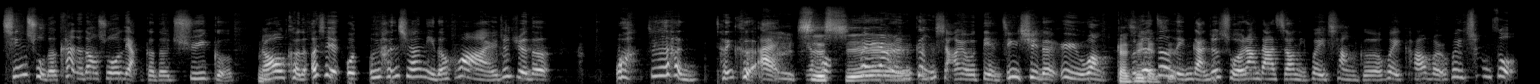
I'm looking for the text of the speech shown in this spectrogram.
清楚的看得到说两个的区隔，嗯然后可能而且我我很喜欢你的话哎，就觉得哇，就是很很可爱，谢谢会让人更想要有点进去的欲望。感谢我觉得这灵感就除了让大家知道你会唱歌、会 cover、会创作，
